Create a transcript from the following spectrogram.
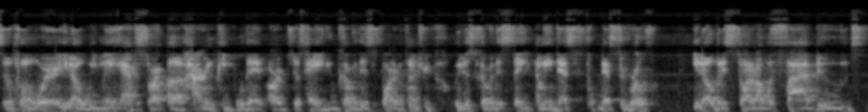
To the point where you know we may have to start uh, hiring people that are just hey you cover this part of the country or you just cover this state. I mean that's that's the growth, you know. But it started out with five dudes,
